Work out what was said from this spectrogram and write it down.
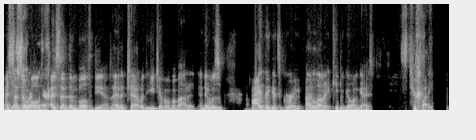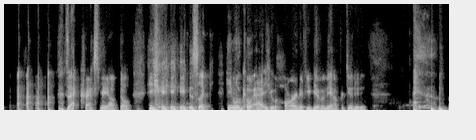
I sent so them both. Clear. I sent them both DMs. I had a chat with each of them about it. And it was, I think it's great. I love it. Keep it going, guys. It's too funny. Zach cracks me up though. He, he is like he will go at you hard if you give him the opportunity. it's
